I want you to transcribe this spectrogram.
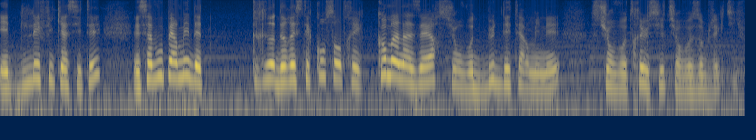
et de l'efficacité. Et ça vous permet de rester concentré comme un laser sur votre but déterminé, sur votre réussite, sur vos objectifs.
